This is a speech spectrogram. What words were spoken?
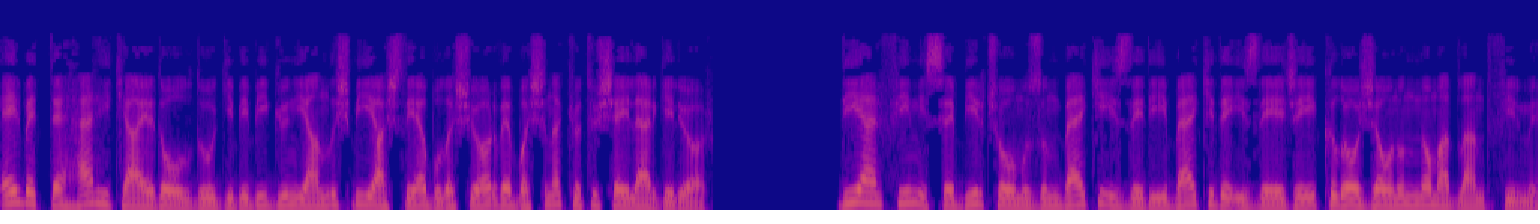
Elbette her hikayede olduğu gibi bir gün yanlış bir yaşlıya bulaşıyor ve başına kötü şeyler geliyor. Diğer film ise birçoğumuzun belki izlediği belki de izleyeceği Chloe Zhao'nun Nomadland filmi.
